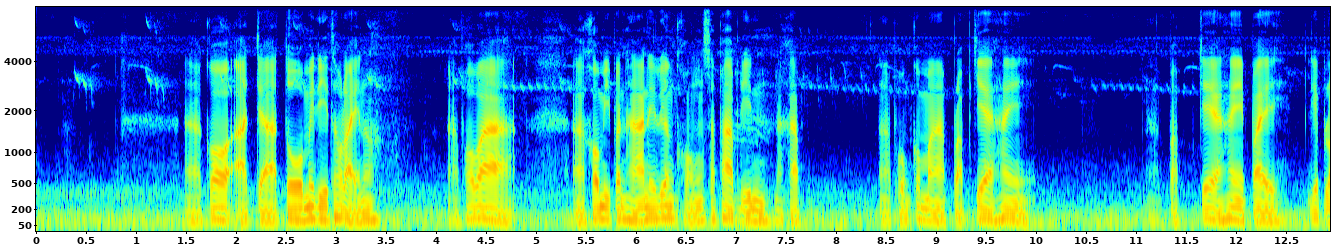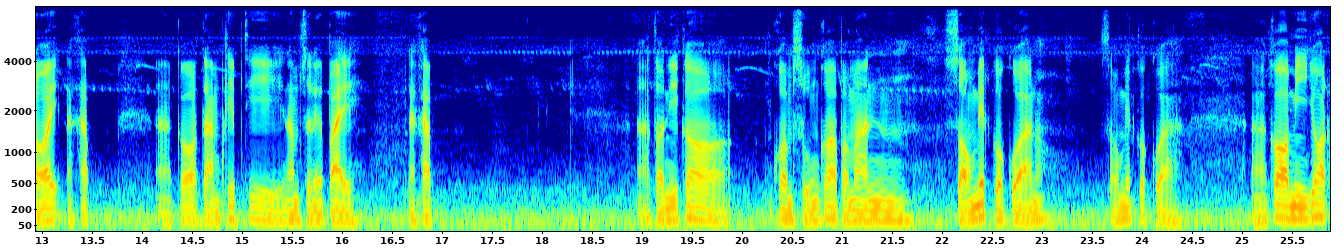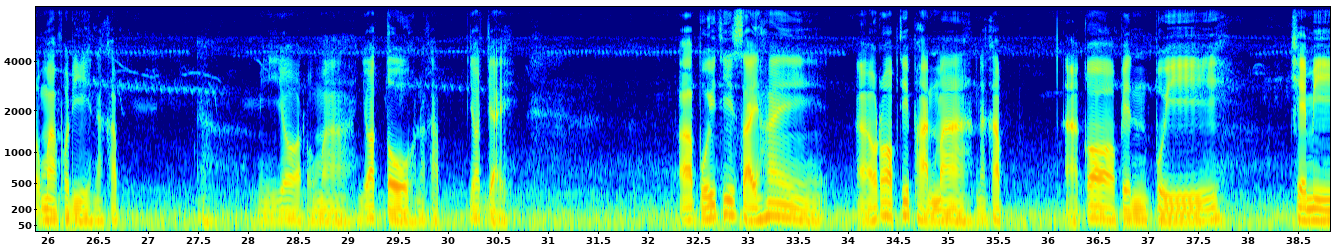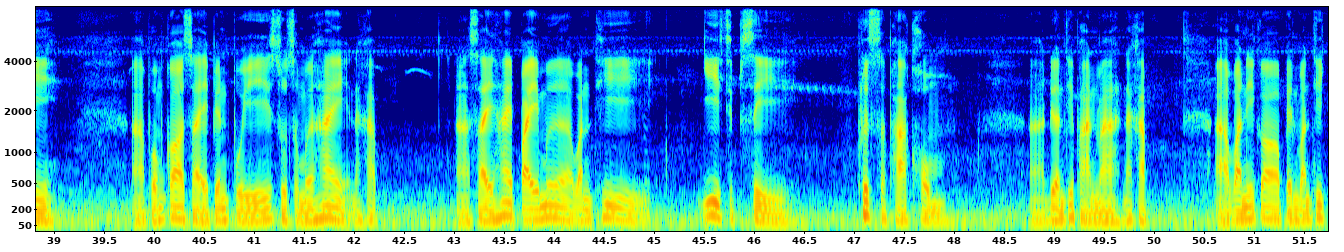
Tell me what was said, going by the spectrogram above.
ก็อาจจะโตไม่ดีเท่าไหร่เนาะเพราะว่าเขามีปัญหาในเรื่องของสภาพดินนะครับ ผมก็มาปรับแก้ให้ ปรับแก้ให้ไป เรียบร้อยนะครับก็ตามคลิปที่นำเสนอไปนะครับอตอนนี้ก็ความสูงก็ประมาณ 2 เมตรกว่าๆเนาะ2เมตรกว่าๆก็มียอดออกมาพอดีนะครับ มียอดออกมายอดโตนะครับ ยอดใหญ่ปุ๋ยที่ใส่ให้อรอบที่ผ่านมานะครับก็เป็นปุ๋ยเคมีผมก็ใส่เป็นปุ๋ยสูตรเสมอให้นะครับ ใส่ให้ไปเมื่อวันที่ 24 พฤษภาคมเดือนที่ผ่านมานะครับวันนี้ก็เป็นวันที่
